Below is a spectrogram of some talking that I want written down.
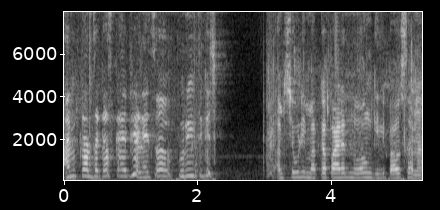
आम्ही कर्ज कसं काय फेडायचं? पुरीची कशी? आमची एवढी मका पाण्यात वाहून गेली पावसानं.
